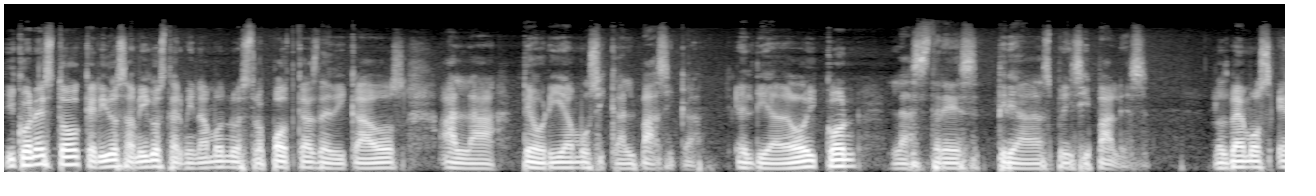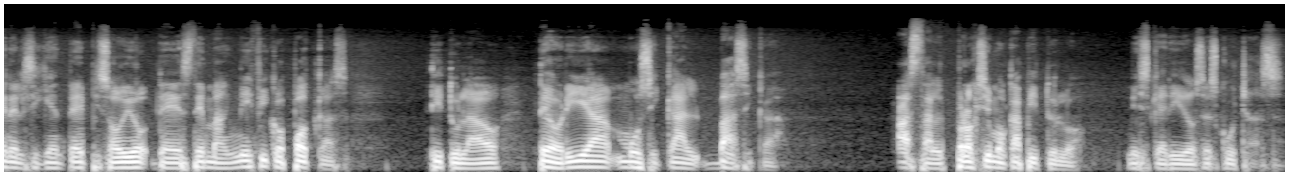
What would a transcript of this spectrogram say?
Y con esto, queridos amigos, terminamos nuestro podcast dedicados a la teoría musical básica. El día de hoy con las tres triadas principales. Nos vemos en el siguiente episodio de este magnífico podcast titulado Teoría Musical Básica. Hasta el próximo capítulo, mis queridos escuchas.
